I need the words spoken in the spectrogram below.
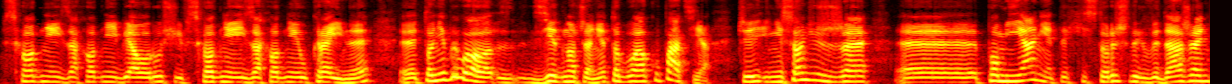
wschodniej i zachodniej Białorusi, wschodniej i zachodniej Ukrainy. E, To nie było zjednoczenie, to była okupacja. Czy nie sądzisz, że e, pomijanie tych historycznych wydarzeń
